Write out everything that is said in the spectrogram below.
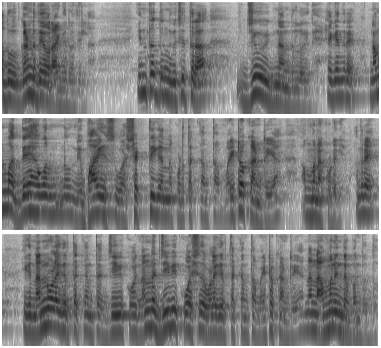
ಅದು ಗಂಡು ದೇವರಾಗಿರೋದಿಲ್ಲ. ಇಂಥದ್ದೊಂದು ವಿಚಿತ್ರ ಜೀವ ವಿಜ್ಞಾನದಲ್ಲೂ ಇದೆ. ಹೇಗೆಂದರೆ ನಮ್ಮ ದೇಹವನ್ನು ನಿಭಾಯಿಸುವ ಶಕ್ತಿಯನ್ನು ಕೊಡ್ತಕ್ಕಂಥ ಮೈಟೋಕಾಂಡ್ರಿಯ ಅಮ್ಮನ ಕೊಡುಗೆ. ಅಂದರೆ ಈಗ ನನ್ನೊಳಗಿರ್ತಕ್ಕಂಥ ಜೀವಿಕೋ ನನ್ನ ಜೀವಿಕೋಶದ ಒಳಗಿರ್ತಕ್ಕಂಥ ಮೈಟೋಕಾಂಡ್ರಿಯ ನನ್ನ ಅಮ್ಮನಿಂದ ಬಂದದ್ದು.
